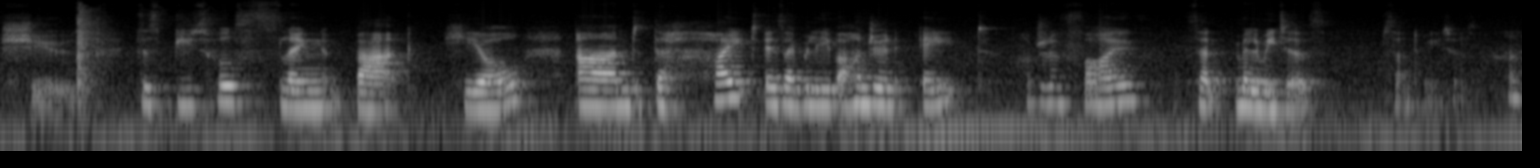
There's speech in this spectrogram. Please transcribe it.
shoes. This beautiful sling back heel and the height is I believe 108, 105 cent millimeters, centimeters.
